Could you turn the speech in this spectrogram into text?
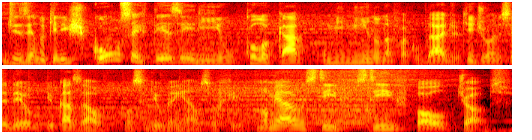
dizendo que eles com certeza iriam colocar o menino na faculdade, que Joanne cedeu e o casal conseguiu ganhar o seu filho. Nomearam Steve, Steve Paul Jobs.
